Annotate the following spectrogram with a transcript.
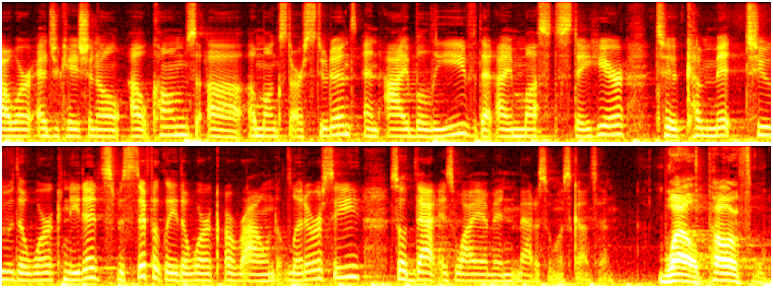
our educational outcomes uh, amongst our students, and I believe that I must stay here to commit to the work needed, specifically the work around literacy. So that is why I'm in Madison, Wisconsin. Wow, powerful.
